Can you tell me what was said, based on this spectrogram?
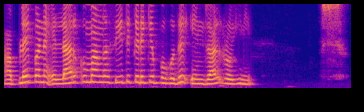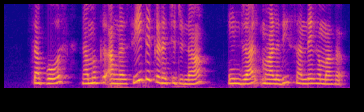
அப்ளை பண்ண எல்லாருக்குமா அங்க சீட்டு கிடைக்க போகுது என்றாள் ரோஹிணி. சப்போஸ் நமக்கு அங்க சீட்டு கிடைச்சிட்டுனா என்றாள் மாலதி சந்தேகமாக.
